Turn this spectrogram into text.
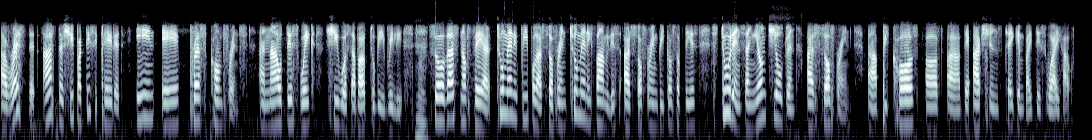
arrested after she participated in a press conference. And now this week she was about to be released. So that's not fair. Too many people are suffering. Too many families are suffering because of this. Students and young children are suffering uh, because of uh, the actions taken by this White House.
